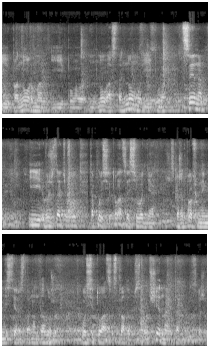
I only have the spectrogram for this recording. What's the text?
и по нормам, и по ну, остальному, и по ценам. И в результате вот такой ситуации сегодня, скажем, профильное министерство нам доложит о ситуации, складывающейся вообще на этом, скажем,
